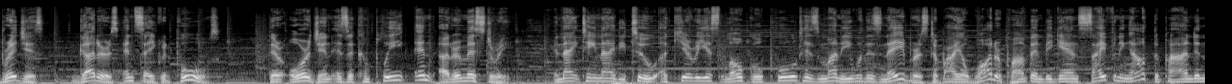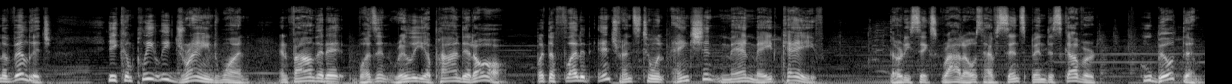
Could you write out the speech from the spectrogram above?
bridges, gutters, and sacred pools. Their origin is a complete and utter mystery. In 1992, a curious local pooled his money with his neighbors to buy a water pump and began siphoning out the pond in the village. He completely drained one and found that it wasn't really a pond at all, but the flooded entrance to an ancient man-made cave. 36 grottos have since been discovered. Who built them?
